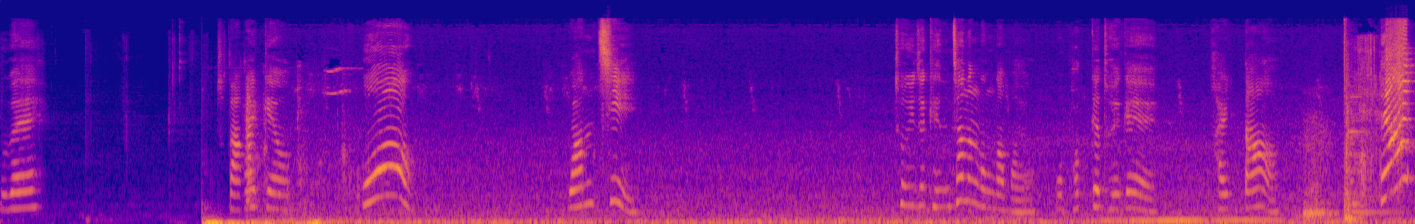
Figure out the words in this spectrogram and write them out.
왜? 저 나갈게요. 오! 완치! 저 이제 괜찮은 건가 봐요. 어, 밖에 되게 밝다. 야!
